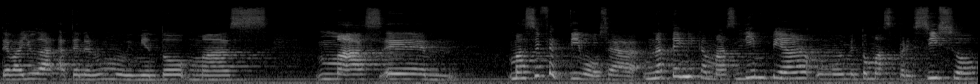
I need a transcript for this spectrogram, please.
te va a ayudar a tener un movimiento más, más, em, más efectivo, o sea, una técnica más limpia, un movimiento más preciso,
